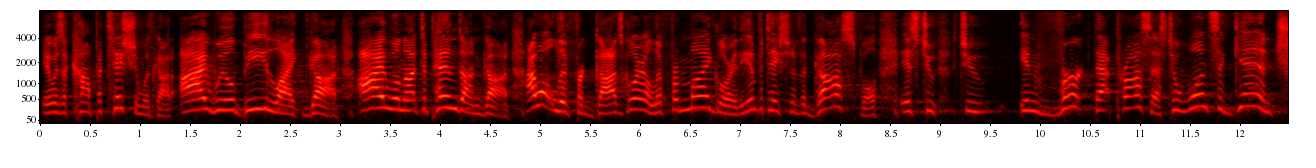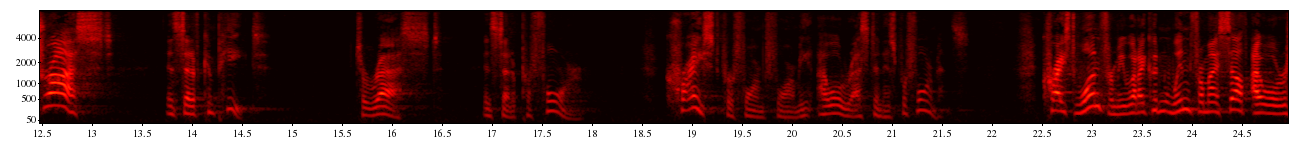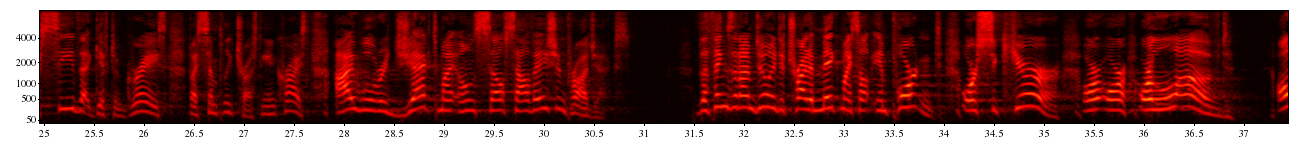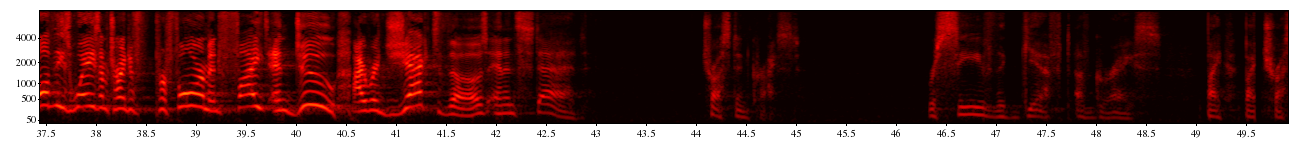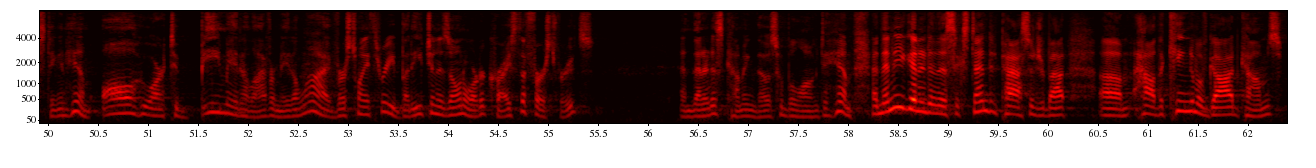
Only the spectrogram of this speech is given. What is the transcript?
It was a competition with God. I will be like God. I will not depend on God. I won't live for God's glory, I'll live for my glory. The invitation of the gospel is to, to invert that process, to once again trust instead of compete, to rest instead of perform. Christ performed for me, I will rest in his performance. Christ won for me what I couldn't win for myself. I will receive that gift of grace by simply trusting in Christ. I will reject my own self salvation projects. The things that I'm doing to try to make myself important or secure or, or, or loved. All of these ways I'm trying to perform and fight and do, I reject those and instead trust in Christ. Receive the gift of grace by, by trusting in him. All who are to be made alive are made alive. Verse 23 But each in his own order, Christ the firstfruits, and then it is coming those who belong to him. And then you get into this extended passage about um, how the kingdom of God comes.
